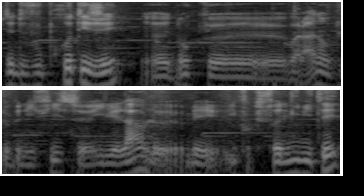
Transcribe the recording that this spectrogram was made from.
peut-être vous protéger. Donc voilà, donc le bénéfice, il est là, mais il faut que ce soit limité.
